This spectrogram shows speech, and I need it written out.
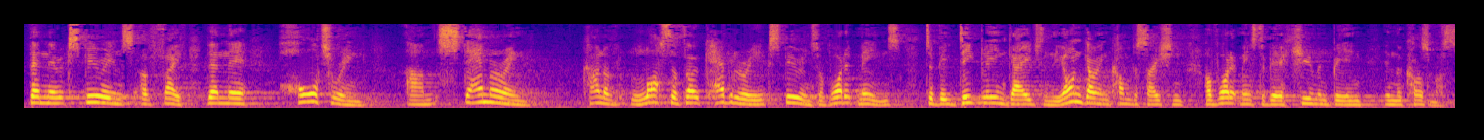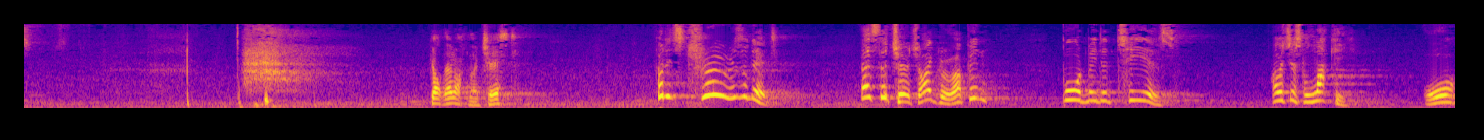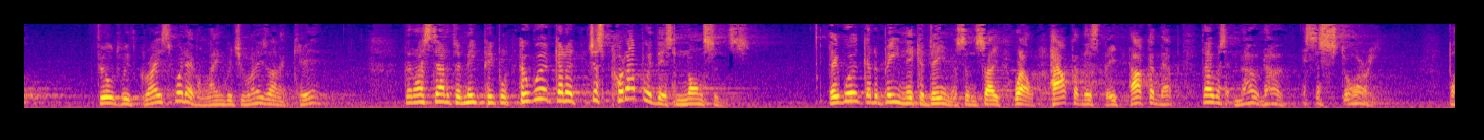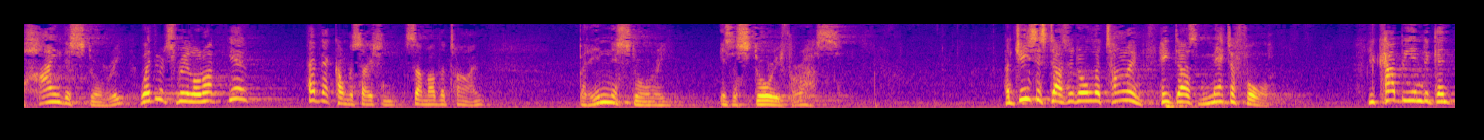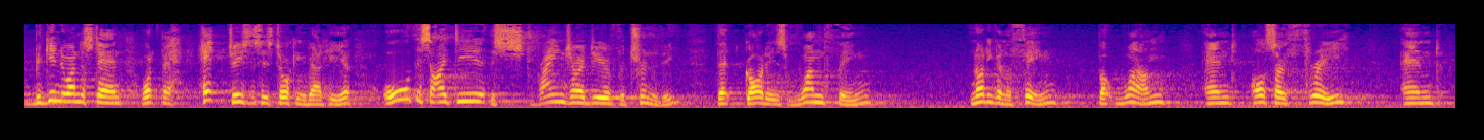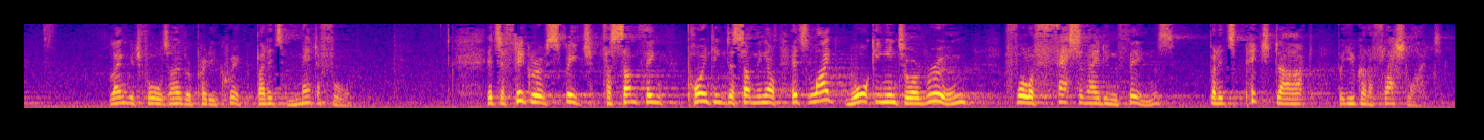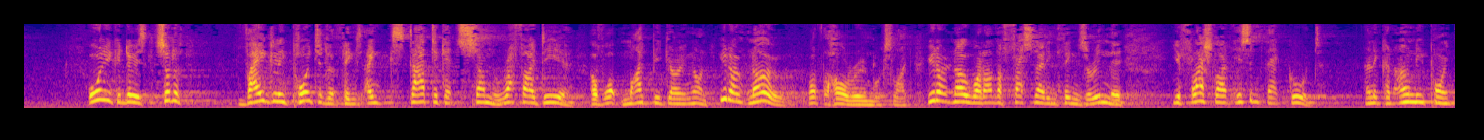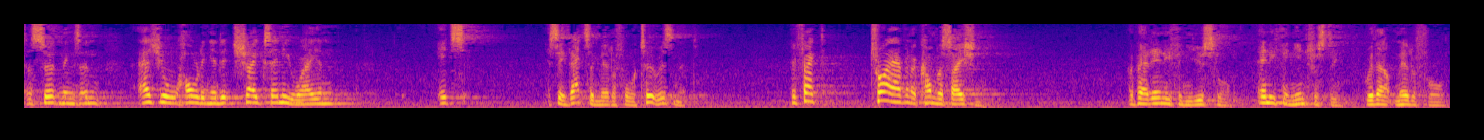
than their experience of faith, than their haltering, um, stammering kind of loss of vocabulary experience of what it means to be deeply engaged in the ongoing conversation of what it means to be a human being in the cosmos. Got that off my chest. But it's true, isn't it? That's the church I grew up in. Bored me to tears. I was just lucky. Or filled with grace, whatever language you want is, I don't care that I started to meet people who weren't going to just put up with this nonsense. They weren't going to be Nicodemus and say, well, how can this be? How can that? They were saying, no, no, it's a story. Behind this story, whether it's real or not, yeah, have that conversation some other time. But in this story is a story for us. And Jesus does it all the time. He does metaphor. You can't begin to understand what the heck Jesus is talking about here, or this idea, this strange idea of the Trinity, that God is one thing, not even a thing, but one, and also three, and language falls over pretty quick, but it's metaphor. It's a figure of speech for something pointing to something else. It's like walking into a room full of fascinating things, but it's pitch dark, but you've got a flashlight. All you can do is sort of vaguely pointed at things and start to get some rough idea of what might be going on. You don't know what the whole room looks like. You don't know what other fascinating things are in there. Your flashlight isn't that good and it can only point to certain things and as you're holding it, it shakes anyway and it's, see, that's a metaphor too, isn't it? In fact, try having a conversation about anything useful, anything interesting without metaphor.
